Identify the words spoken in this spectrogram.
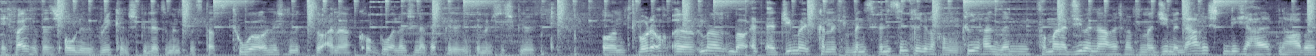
Ich weiß nicht, dass ich ohne Recon spiele, zumindest das tue und nicht mit so einer Combo allein schon der Backpack, den will ich nicht spielen. Und wurde auch äh, immer über äh, Gmail, ich kann nicht, wenn ich es hinkriege, noch einen Tweet reinsenden von meiner Gmail-Nachricht, von meinen Gmail-Nachrichten, die ich erhalten habe.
